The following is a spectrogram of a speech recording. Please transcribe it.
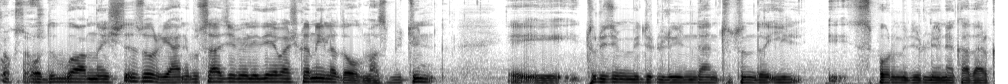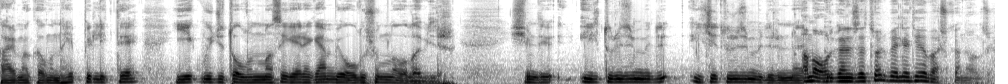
çok zor. O da bu anlayışta zor. Yani bu sadece belediye başkanıyla da olmaz. Bütün e, turizm müdürlüğünden tutun da il e, spor müdürlüğüne kadar kaymakamın hep birlikte yiyik vücut olunması gereken bir oluşumla olabilir. Şimdi il turizm müdür, ilçe turizm müdürüne Ama organizatör belediye başkanı olacak.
